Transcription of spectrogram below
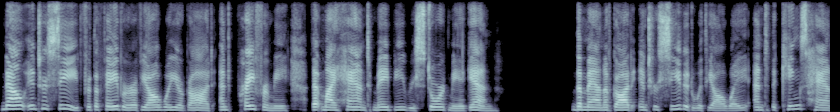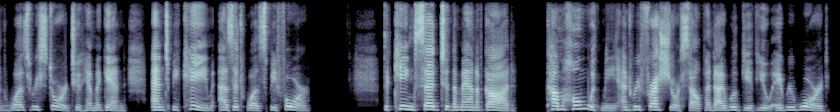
Now intercede for the favor of Yahweh your God, and pray for me, that my hand may be restored me again. The man of God interceded with Yahweh, and the king's hand was restored to him again, and became as it was before. The king said to the man of God, Come home with me and refresh yourself, and I will give you a reward.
